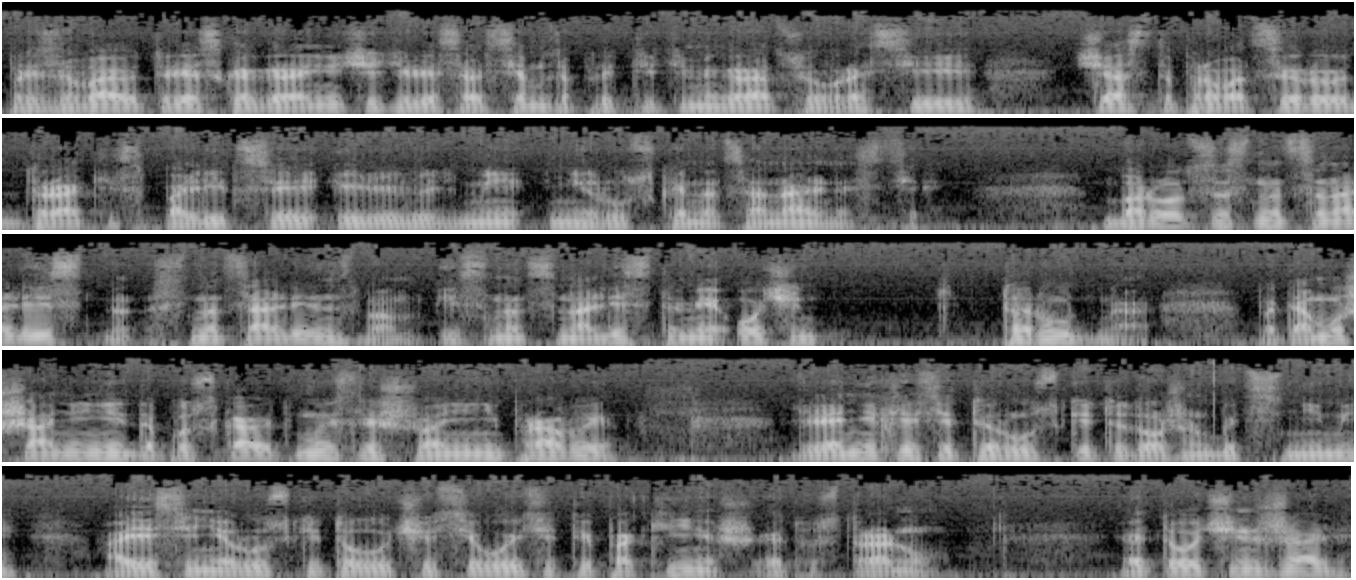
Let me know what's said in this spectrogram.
призывают резко ограничить или совсем запретить иммиграцию в России, часто провоцируют драки с полицией или людьми нерусской национальности. Бороться с, националист, с национализмом и с националистами очень трудно, потому что они не допускают мысли, что они не правы, для них, если ты русский, ты должен быть с ними, а если не русский, то лучше всего, если ты покинешь эту страну. Это очень жаль,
